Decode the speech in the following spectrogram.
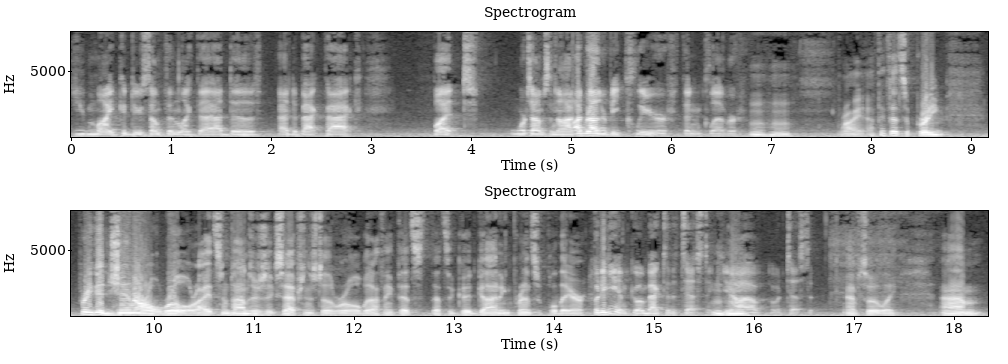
you might could do something like the add to add to backpack. But more times than not, I'd rather be clear than clever. Mm-hmm. Right. I think that's a pretty pretty good general rule, right? Sometimes there's exceptions to the rule, but I think that's that's a good guiding principle there. But again, going back to the testing, mm-hmm. you know, I, I, would test it. Absolutely. Um,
